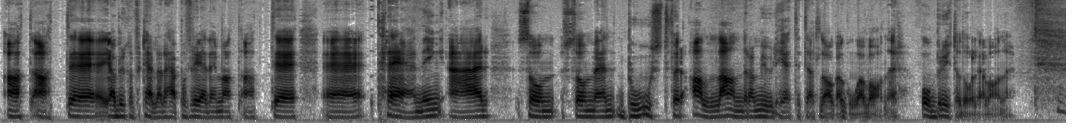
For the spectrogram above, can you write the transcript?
Att, att, eh, jag brukar förtälla det här på fredag att, att eh, eh, träning är som, som en boost för alla andra möjligheter till att laga goda vanor och bryta dåliga vanor. Mm.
